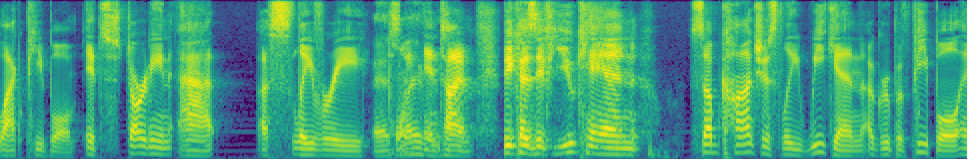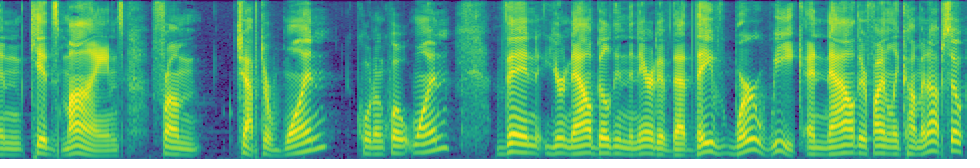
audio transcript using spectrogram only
black people. It's starting at a slavery point slavery. in time. Because if you can subconsciously weaken a group of people in kids' minds from chapter one quote unquote one, then you're now building the narrative that they were weak and now they're finally coming up. So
